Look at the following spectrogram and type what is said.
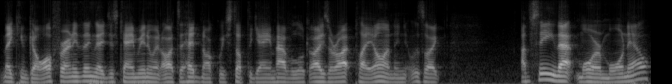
make him go off or anything. They just came in and went, "Oh, it's a head knock. We stop the game. Have a look. Oh, he's all right. Play on." And it was like, I'm seeing that more and more now.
